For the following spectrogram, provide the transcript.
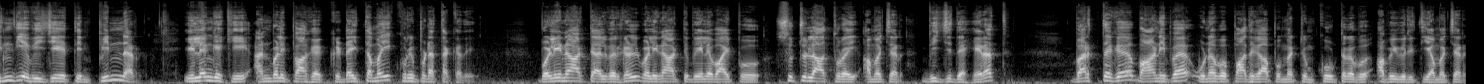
இந்திய விஜயத்தின் பின்னர் இலங்கைக்கு அன்பளிப்பாக கிடைத்தமை குறிப்பிடத்தக்கது. வெளிநாட்டு அலுவலர்கள் வெளிநாட்டு வேலைவாய்ப்பு சுற்றுலாத்துறை அமைச்சர் விஜித ஹெரத் வர்த்தக வாணிப உணவு பாதுகாப்பு மற்றும் கூட்டுறவு அபிவிருத்தி அமைச்சர்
